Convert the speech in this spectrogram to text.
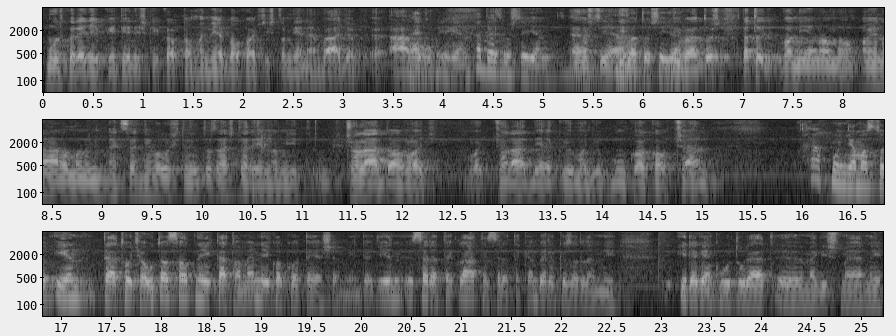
Múltkor egyébként én is kikaptam, hogy miért bakancslista, miért nem vágyak, álmok. Hát, igen, hát ez most ilyen, most ilyen divatos. Igen. divatos. Tehát, hogy van ilyen olyan állam, amit meg szeretnél valósítani utazás terén, amit családdal vagy, vagy család nélkül, mondjuk munka kapcsán Hát mondjam azt, hogy én, tehát hogyha utazhatnék, tehát ha mennék, akkor teljesen mindegy. Én szeretek látni, szeretek emberek között lenni, idegen kultúrát ö, megismerni.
